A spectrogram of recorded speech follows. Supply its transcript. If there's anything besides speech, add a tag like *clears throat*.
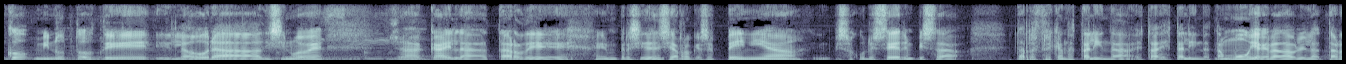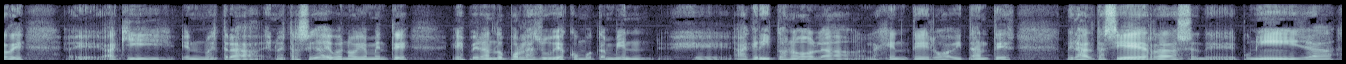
5 minutos de la hora 19. Ya cae la tarde en Presidencia Roque Peña, empieza a oscurecer, empieza está refrescando, está linda, está, está linda, está muy agradable la tarde eh, aquí en nuestra, en nuestra ciudad y bueno, obviamente esperando por las lluvias como también eh, a gritos, ¿no? La, la gente, los habitantes de las altas sierras, de Punilla,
